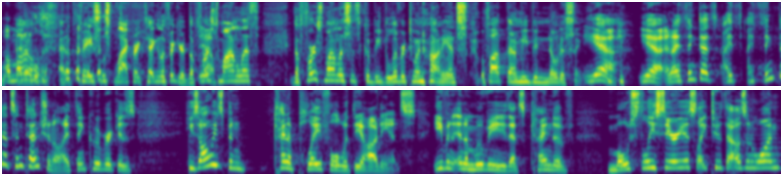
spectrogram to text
A monolith. at a, at a faceless black rectangular figure. The first Yeah. monolith, the first monolith could be delivered to an audience without them even noticing. Yeah, yeah, and I think that's I I think that's intentional. I think Kubrick is he's always been kind of playful with the audience, even in a movie that's kind of mostly serious like 2001.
